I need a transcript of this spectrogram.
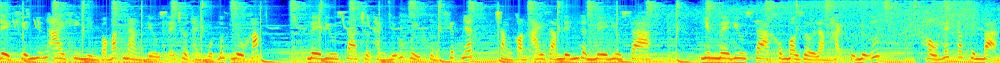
để khiến những ai khi nhìn vào mắt nàng đều sẽ trở thành một bức điêu khắc. Medusa trở thành nữ quỷ khủng khiếp nhất, chẳng còn ai dám đến gần Medusa. Nhưng Medusa không bao giờ làm hại phụ nữ. Hầu hết các phiên bản,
